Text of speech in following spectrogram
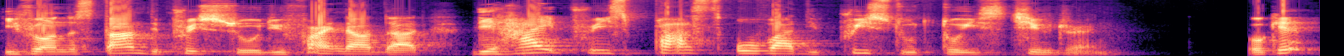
if you understand the priesthood, you find out that the high priest passed over the priesthood to his children. Okay?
